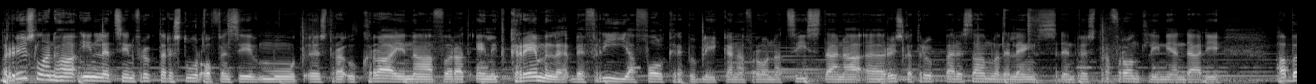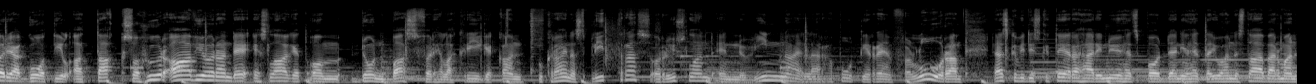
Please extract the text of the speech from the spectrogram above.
Ryssland har inlett sin fruktade storoffensiv mot östra Ukraina för att enligt Kreml befria folkrepublikerna från nazisterna. Ryska trupper är samlade längs den östra frontlinjen där de har börjat gå till attack, så hur avgörande är slaget om Donbass för hela kriget? Kan Ukraina splittras och Ryssland ännu vinna eller har Putin redan förlorat? Det här ska vi diskutera här i nyhetspodden. Jag heter Johannes Taberman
